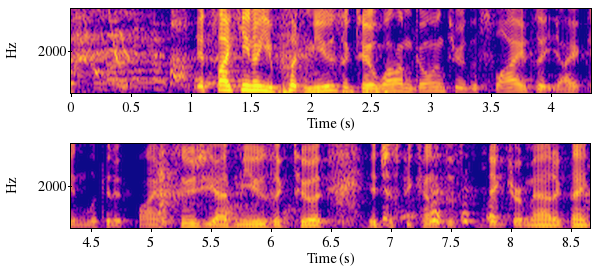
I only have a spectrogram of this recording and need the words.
it's like, you know, you put music to it. While I'm going through the slides, I can look at it fine. As soon as you add music to it, it just becomes this big dramatic thing.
